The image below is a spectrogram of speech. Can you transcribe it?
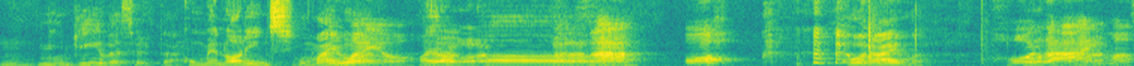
Hum. Ninguém vai acertar. Com menor índice? Com O maior. maior. Maior? Maior? Ah, Paraná. Ó, Roraima, Roraima.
